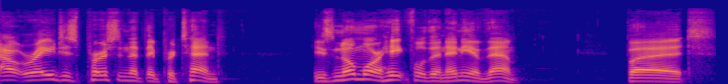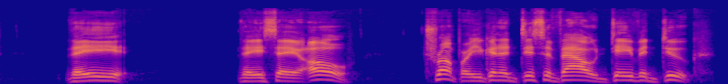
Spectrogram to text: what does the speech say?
outrageous person that they pretend. He's no more hateful than any of them. But they they say, "Oh, Trump, are you going to disavow David Duke?"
